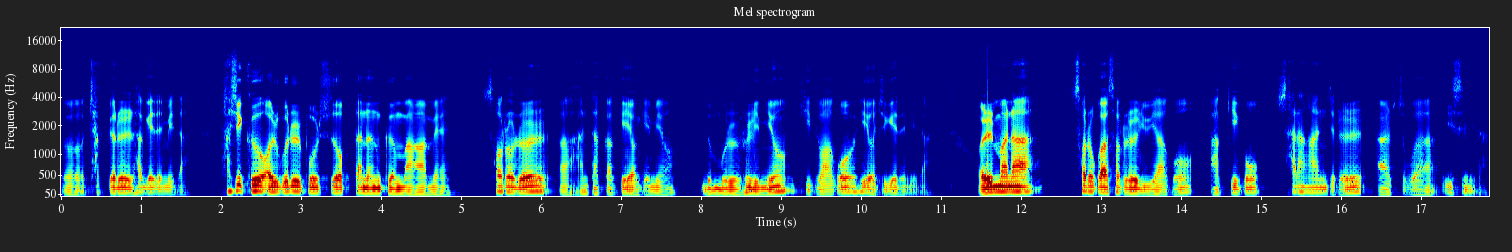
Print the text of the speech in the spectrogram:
어, 작별을 하게 됩니다. 다시 그 얼굴을 볼 수 없다는 그 마음에 서로를 어, 안타깝게 여기며 눈물을 흘리며 기도하고 헤어지게 됩니다. 얼마나 서로가 서로를 위하고 아끼고 사랑한지를 알 수가 있습니다.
